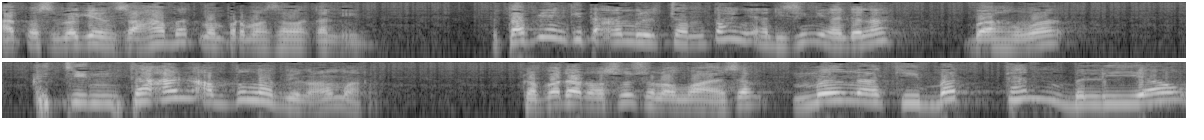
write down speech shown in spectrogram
atau sebagian sahabat mempermasalahkan ini. Tetapi yang kita ambil contohnya di sini adalah bahwa kecintaan Abdullah bin Umar kepada Rasulullah SAW mengakibatkan beliau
